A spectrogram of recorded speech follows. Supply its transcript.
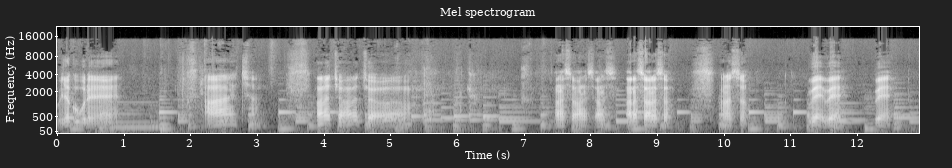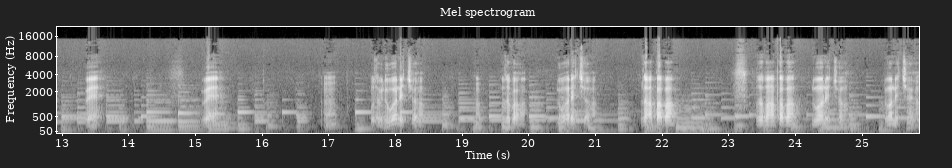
왜 자꾸 그래? 아 참. 알았죠, 알았죠. 알았어, 알았어, 알았어, 알았어, 알았어, 알았어. 왜, 왜, 왜, 왜, 왜? 응? 웃음이 누가 그랬죠? 응? 웃어봐. 누가 그랬죠? 웃어 아빠 봐. 웃어봐 아빠 봐. 누가 그랬죠? 누가 그랬죠요?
